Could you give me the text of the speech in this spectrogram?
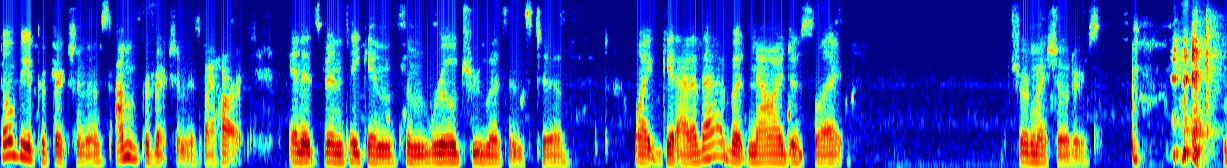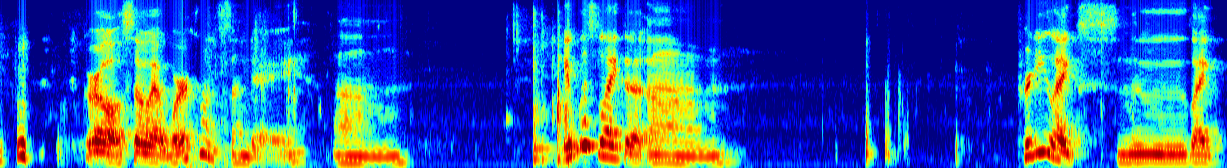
Don't be a perfectionist. I'm a perfectionist by heart, and it's been taking some real true lessons to like get out of that. But now I just like shrug my shoulders. Girl, so at work on Sunday, um, it was like a um pretty like smooth, like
